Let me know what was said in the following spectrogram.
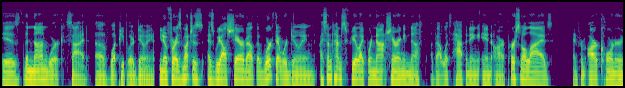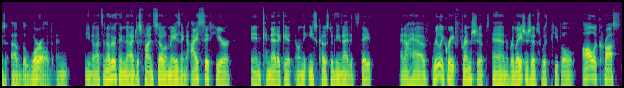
is the non-work side of what people are doing. You know, for as much as as we all share about the work that we're doing, I sometimes feel like we're not sharing enough about what's happening in our personal lives and from our corners of the world. And you know, that's another thing that I just find so amazing. I sit here in Connecticut on the east coast of the United States and I have really great friendships and relationships with people all across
